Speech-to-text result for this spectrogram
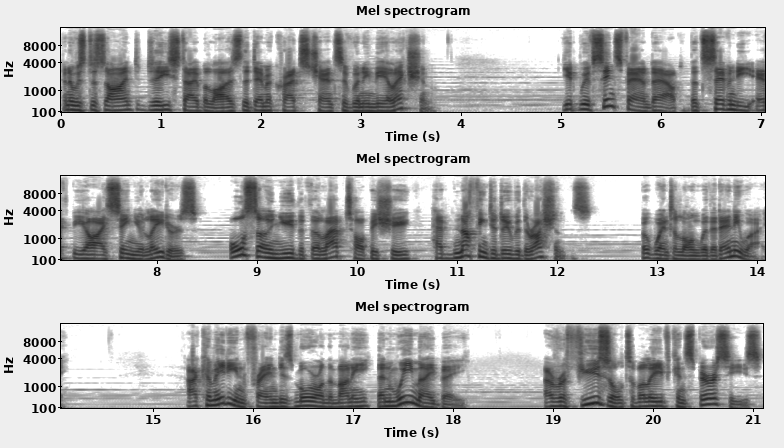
And it was designed to destabilise the Democrats' chance of winning the election. Yet we've since found out that 70 FBI senior leaders also knew that the laptop issue had nothing to do with the Russians, but went along with it anyway. Our comedian friend is more on the money than we may be. A refusal to believe conspiracies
